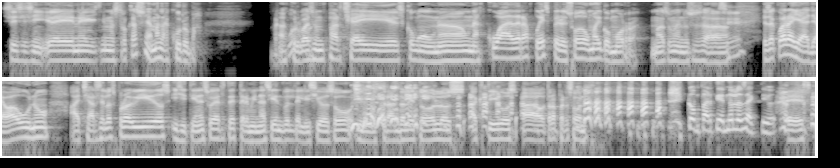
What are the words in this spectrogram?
Sí, sí, sí. Eh, En, el- en nuestro caso se llama la curva. La, curva. es un parche ahí, es como una, una cuadra, pues, pero es Sodoma y Gomorra, más o menos. O sea, Sí. esa cuadra y allá va uno a echarse los prohibidos y si tiene suerte termina siendo el delicioso y mostrándole todos los activos a otra persona. compartiendo los activos. Eso.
